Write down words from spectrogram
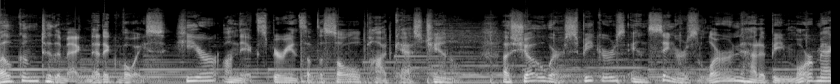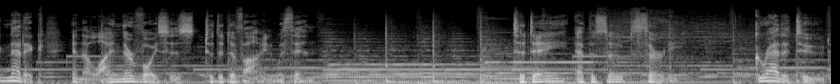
Welcome to the Magnetic Voice here on the Experience of the Soul podcast channel, a show where speakers and singers learn how to be more magnetic and align their voices to the divine within. Today, episode 30 Gratitude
